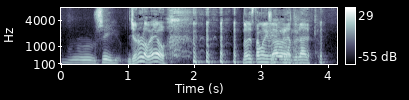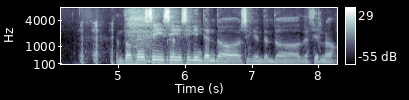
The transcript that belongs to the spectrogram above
mm, sí. Yo no lo veo. no, está muy bien, muy natural. Entonces, sí, sí, sí que intento, sí que intento decirlo.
